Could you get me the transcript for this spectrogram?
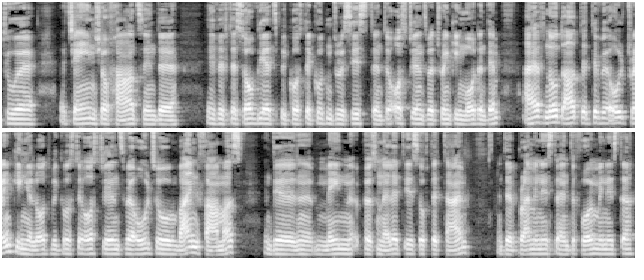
to a, a change of hearts in the with the Soviets because they couldn't resist and the Austrians were drinking more than them. I have no doubt that they were all drinking a lot because the Austrians were also wine farmers the main personalities of the time, the prime minister and the foreign minister,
